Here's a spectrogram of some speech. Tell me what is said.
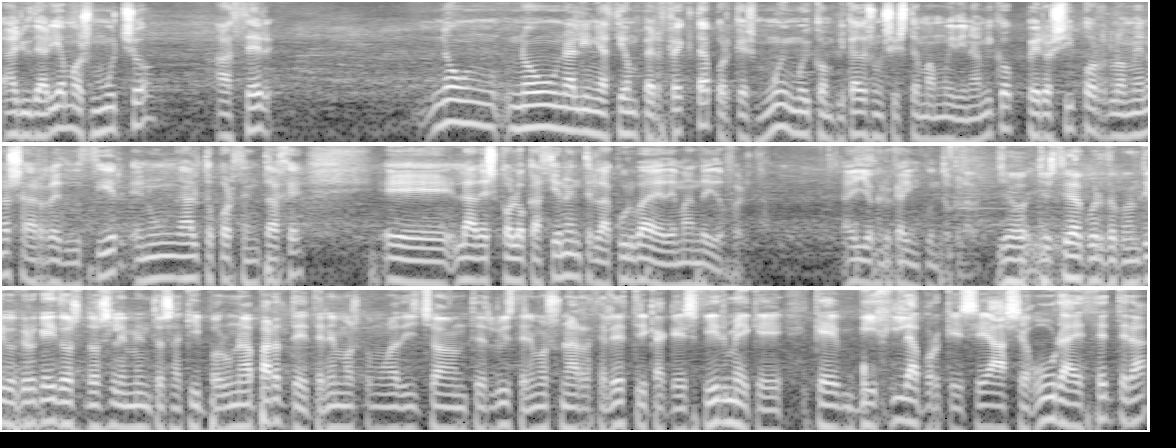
ayudaríamos mucho a hacer no, no una alineación perfecta, porque es muy, muy complicado, es un sistema muy dinámico, pero sí por lo menos a reducir en un alto porcentaje eh, la descolocación entre la curva de demanda y de oferta. Ahí yo creo que hay un punto clave. Yo, estoy de acuerdo contigo. Creo que hay dos, dos elementos aquí. Por una parte, tenemos, como ha dicho antes Luis, tenemos una red eléctrica que es firme, que, que vigila porque sea segura, etcétera.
